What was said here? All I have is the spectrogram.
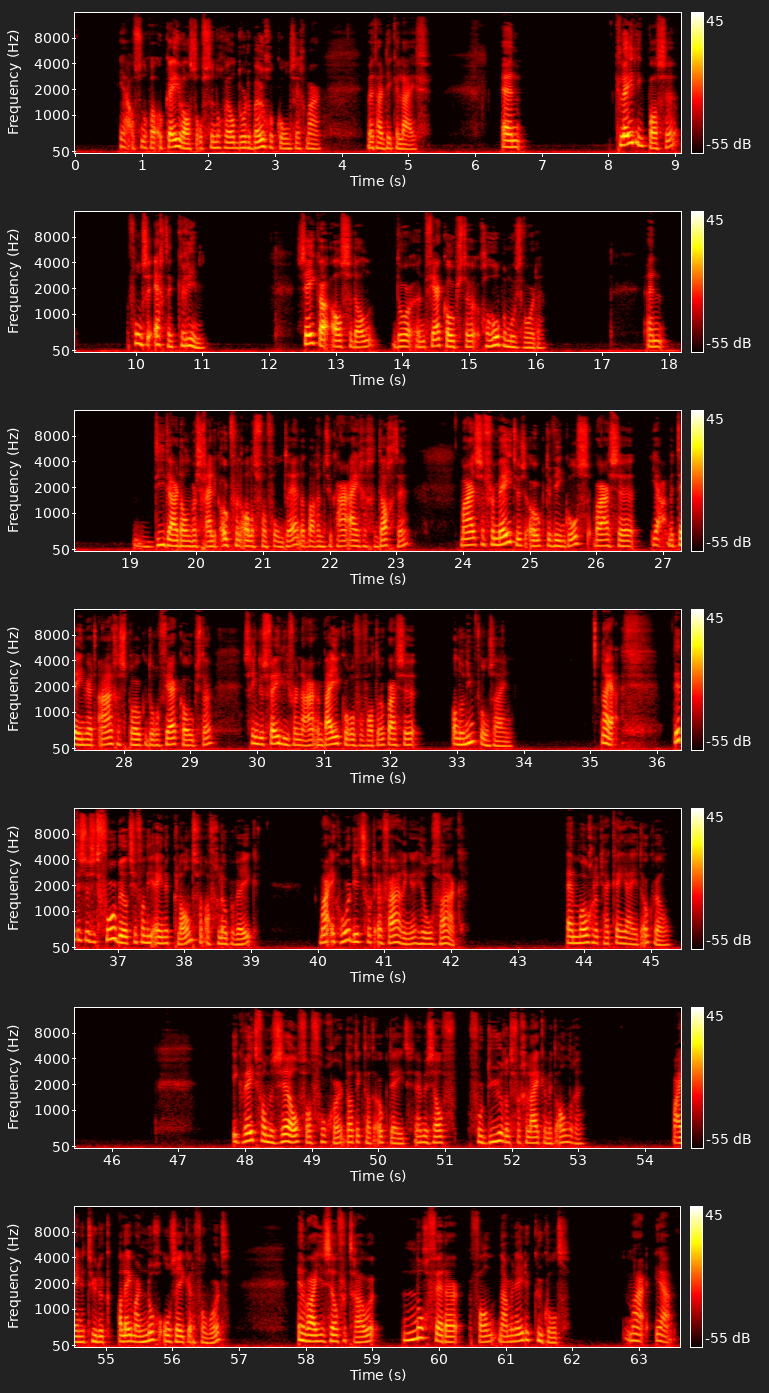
ja, of ze nog wel oké was, of ze nog wel door de beugel kon, zeg maar, met haar dikke lijf. En kleding passen vond ze echt een crime. Zeker als ze dan door een verkoopster geholpen moest worden. En die daar dan waarschijnlijk ook van alles van vond. Hè? Dat waren natuurlijk haar eigen gedachten. Maar ze vermeed dus ook de winkels waar ze ja, meteen werd aangesproken door een verkoopster. Ze ging dus veel liever naar een bijenkorf of wat dan ook, waar ze anoniem kon zijn. Nou ja, dit is dus het voorbeeldje van die ene klant van afgelopen week. Maar ik hoor dit soort ervaringen heel vaak. En mogelijk herken jij het ook wel. Ik weet van mezelf van vroeger dat ik dat ook deed. Hè, mezelf voortdurend vergelijken met anderen. Waar je natuurlijk alleen maar nog onzekerder van wordt. En waar je zelfvertrouwen nog verder van naar beneden kukelt. Maar ja,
